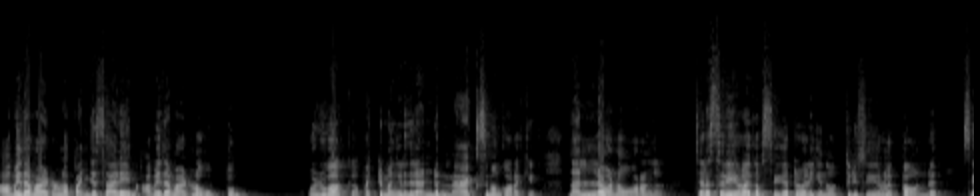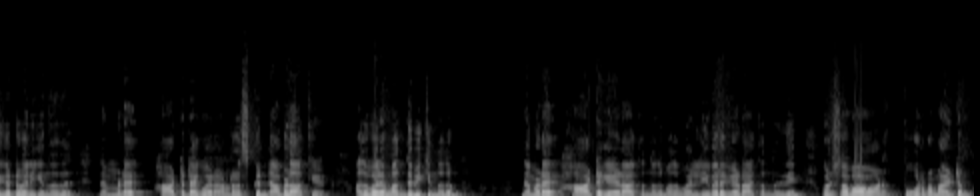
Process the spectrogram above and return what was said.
അമിതമായിട്ടുള്ള പഞ്ചസാരയും അമിതമായിട്ടുള്ള ഉപ്പും ഒഴിവാക്കുക. പറ്റുമെങ്കിൽ ഇത് രണ്ടും മാക്സിമം കുറയ്ക്കുക. നല്ലവണ്ണം ഉറങ്ങുക. ചില സ്ത്രീകളൊക്കെ സിഗരറ്റ് വലിക്കുന്ന ഒത്തിരി സ്ത്രീകൾ ഇപ്പോൾ ഉണ്ട്. സിഗരറ്റ് വലിക്കുന്നത് നമ്മുടെ ഹാർട്ട് അറ്റാക്ക് വരാനുള്ള റിസ്ക് ഡബിൾ ആക്കുകയാണ്. അതുപോലെ മദ്യപിക്കുന്നതും നമ്മുടെ ഹാർട്ട് കേടാക്കുന്നതും അതുപോലെ ലിവർ കേടാക്കുന്നതിന്റെയും ഒരു സ്വഭാവമാണ് പൂർണമായിട്ടും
